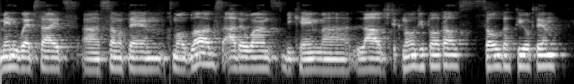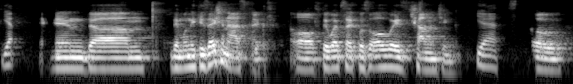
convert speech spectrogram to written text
many websites, uh, some of them small blogs, other ones became uh, large technology portals, sold a few of them. Yep. And um, the monetization aspect of the website was always challenging. Yeah. So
